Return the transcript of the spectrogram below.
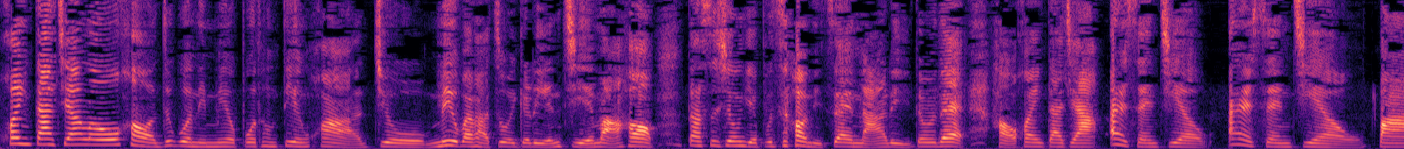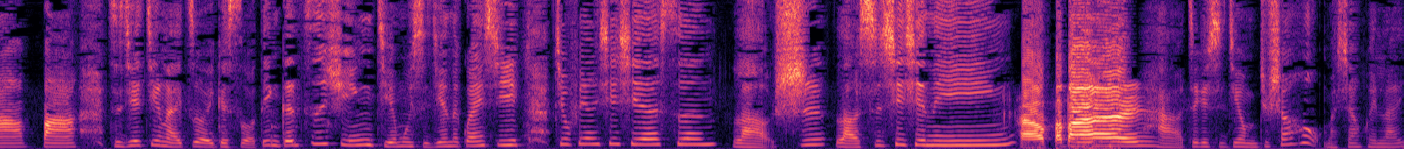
欢迎大家喽哈。如果你没有拨通电话，就没有办法做一个。连接嘛，哈，大师兄也不知道你在哪里，对不对？好，欢迎大家二三九二三九八八直接进来做一个锁定跟咨询。节目时间的关系，就非常谢谢孙老师，老师谢谢您。好，拜拜。好，这个时间我们就稍后马上回来。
